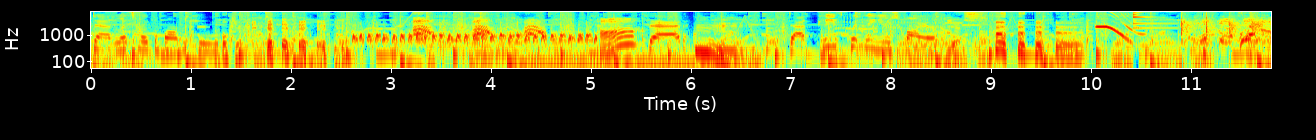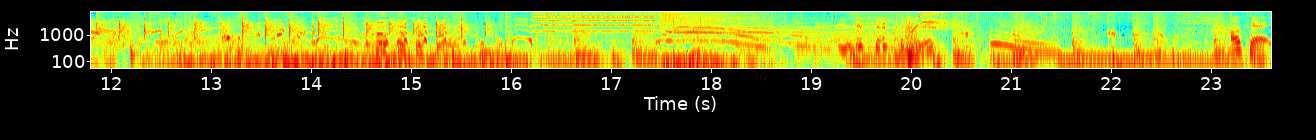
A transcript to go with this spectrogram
Dad, let's make a barbecue. Okay. Huh? Dad. Hmm. Dad, please quickly use fire. Yes. Hmm. Okay.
